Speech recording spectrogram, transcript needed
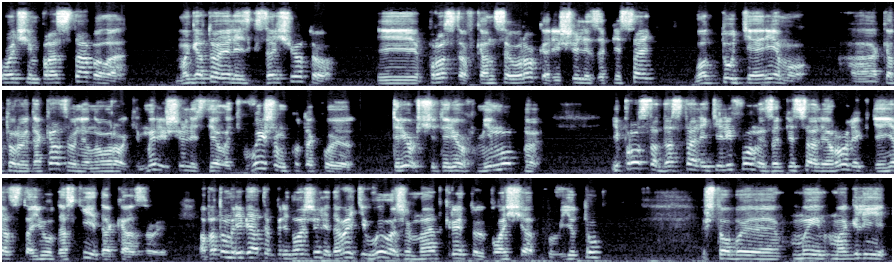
очень проста была. Мы готовились к зачету и просто в конце урока решили записать вот ту теорему, э, которую доказывали на уроке. Мы решили сделать выжимку такую трех-четырех минутную и просто достали телефон и записали ролик, где я стою у доски и доказываю. А потом ребята предложили, давайте выложим на открытую площадку в YouTube, чтобы мы могли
